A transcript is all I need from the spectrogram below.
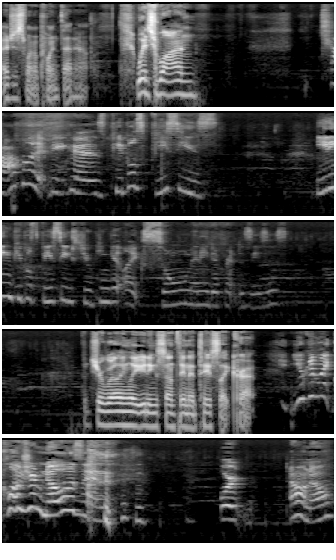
I just want to point that out. Which one? Chocolate because people's feces. Eating people's feces, you can get like so many different diseases. But you're willingly eating something that tastes like crap. You can like close your nose and. or. I don't know.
